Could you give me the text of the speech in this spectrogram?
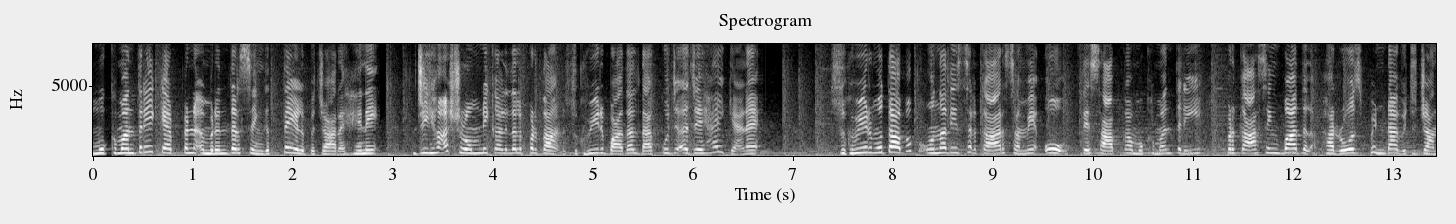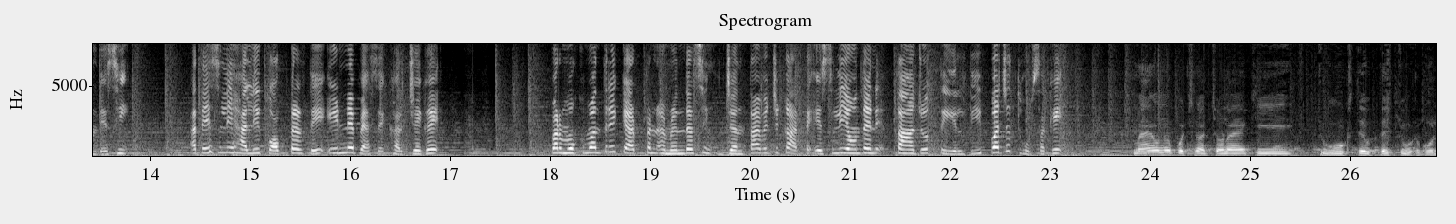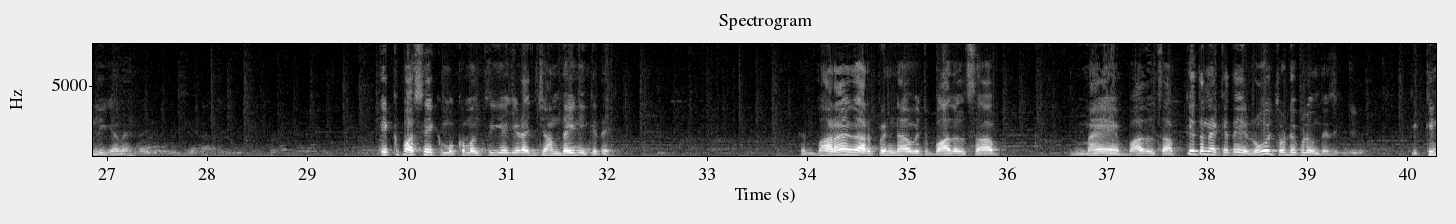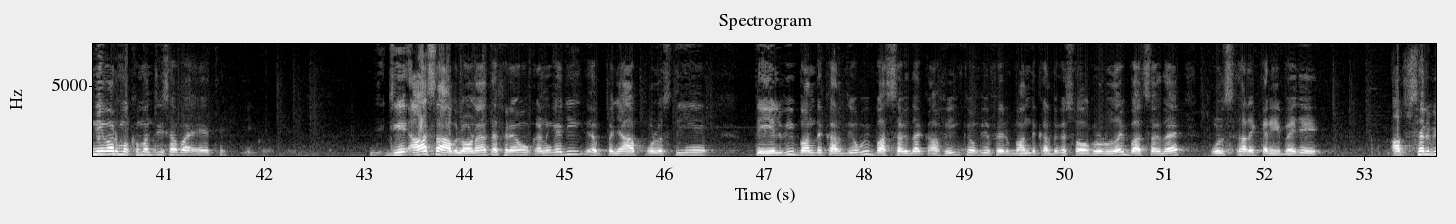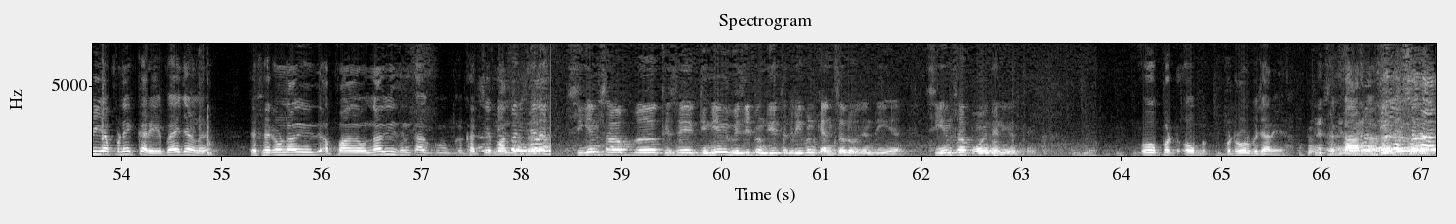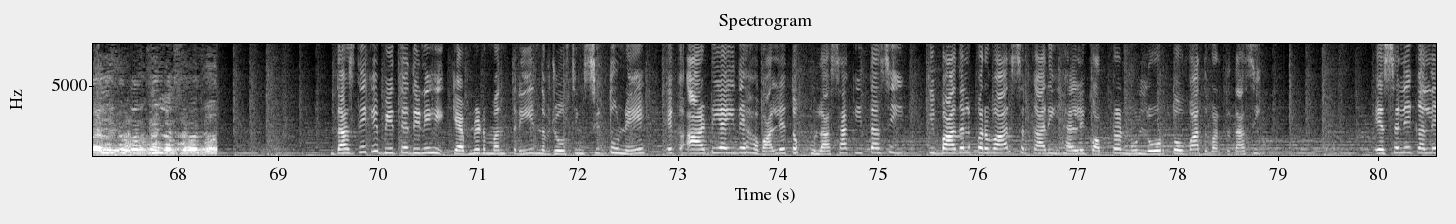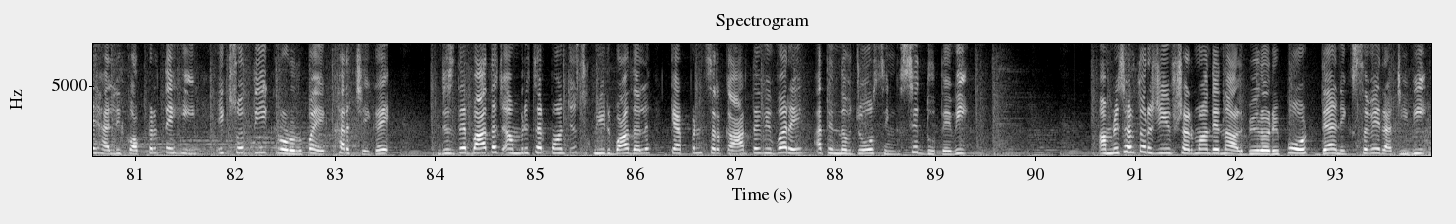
ਮੁੱਖ ਮੰਤਰੀ ਕੈਪਟਨ ਅਮਰਿੰਦਰ ਸਿੰਘ ਤੇਲ ਬਚਾ ਰਹੇ ਨੇ। ਜੀ ਹਾਂ, ਸ਼੍ਰੋਮਣੀ ਅਕਾਲੀ ਦਲ ਪ੍ਰਧਾਨ ਸੁਖਬੀਰ ਬਾਦਲ ਦਾ ਕੁਝ ਅਜਿਹਾ ਹੀ ਕਹਿਣਾ ਹੈ। ਸੁਖਬੀਰ ਮੁਤਾਬਕ ਉਹਨਾਂ ਦੀ ਸਰਕਾਰ ਸਮੇਂ ਉਹ ਤੇ ਸਾਬਕਾ ਮੁੱਖ ਮੰਤਰੀ ਪ੍ਰਕਾਸ਼ ਸਿੰਘ ਬਾਦਲ ਹਰ ਰੋਜ਼ ਪਿੰਡਾਂ ਵਿੱਚ ਜਾਂਦੇ ਸੀ ਅਤੇ ਇਸ ਲਈ ਹੈਲੀਕਾਪਟਰ ਤੇ ਇੰਨੇ ਪੈਸੇ ਖਰਚੇ ਗਏ। ਪਰ ਮੁੱਖ ਮੰਤਰੀ ਕੈਪਟਨ ਅਮਰਿੰਦਰ ਸਿੰਘ ਜਨਤਾ ਵਿੱਚ ਘੱਟ ਇਸ ਲਈ ਆਉਂਦੇ ਨੇ ਤਾਂ ਜੋ ਤੇਲ ਦੀ ਬਚਤ ਹੋ ਸਕੇ। ਮੈਂ ਉਹਨੂੰ ਪੁੱਛਣਾ ਚਾਹਣਾ ਹੈ ਕਿ ਝੂਠ ਦੇ ਉੱਤੇ ਝੂਠ ਬੋਲੀ ਜਾਣਾ ਇੱਕ ਪਾਸੇ ਇੱਕ ਮੁੱਖ ਮੰਤਰੀ ਹੈ ਜਿਹੜਾ ਜਾਂਦਾ ਹੀ ਨਹੀਂ ਕਿਤੇ। 12000 ਪਿੰਡਾਂ ਵਿੱਚ ਬਾਦਲ ਸਾਹਿਬ ਮੈਂ ਬਾਦਲ ਸਾਹਿਬ ਕਿਤੇ ਨਾ ਕਿਤੇ ਰੋਜ਼ ਤੁਹਾਡੇ ਕੋਲੇ ਹੁੰਦੇ ਸੀ। ਕਿ ਕਿੰਨੇ ਵਾਰ ਮੁੱਖ ਮੰਤਰੀ ਸਾਹਿਬ ਆਏ ਇੱਥੇ? ਜੇ ਆਹ ਹਿਸਾਬ ਲਾਉਣਾ ਤਾਂ ਫਿਰ ਉਹ ਕਹਿਣਗੇ ਜੀ ਪੰਜਾਬ ਪੁਲਿਸ ਦੀ ਤੇਲ ਵੀ ਬੰਦ ਕਰ ਦਿਓ ਉਹ ਵੀ ਬਚ ਸਕਦਾ ਕਾਫੀ ਕਿਉਂਕਿ ਫਿਰ ਬੰਦ ਕਰ ਦੋਗੇ 100 ਕਰੋੜ ਉਹਦਾ ਵੀ ਬਚ ਸਕਦਾ ਹੈ। ਪੁਲਿਸ ਸਾਰੇ ਘਰੇ ਬਹਿ ਜੇ। ਅਫਸਰ ਵੀ ਆਪਣੇ ਘਰੇ ਬਹਿ ਜਾਣ। ਤੇ ਫਿਰ ਉਹਨਾਂ ਦੀ ਆਪਾਂ ਉਹਨਾਂ ਦੀ ਤਨਖਾਹ ਖਰਚੇ ਬੰਦ ਹੋ ਜਾਣ ਸੀਐਮ ਸਾਹਿਬ ਕਿਸੇ ਜਿੰਨੀਆਂ ਵੀ ਵਿਜ਼ਿਟ ਹੁੰਦੀ ਹੈ ਤਕਰੀਬਨ ਕੈਨਸਲ ਹੋ ਜਾਂਦੀ ਹੈ। ਸੀਐਮ ਸਾਹਿਬ ਪਹੁੰਚਦੇ ਨਹੀਂ ਉੱਥੇ। ਉਹ ਪੈਟਰੋਲ ਬਚਾ ਰਿਹਾ ਸਰਕਾਰ ਦਾ। ਦੱਸਦੇ ਕਿ ਬੀਤੇ ਦਿਨੀ ਹੀ ਕੈਬਨਿਟ ਮੰਤਰੀ ਨਵਜੋਤ ਸਿੰਘ ਸਿੱਧੂ ਨੇ ਇੱਕ ਆਰਟੀਆਈ ਦੇ ਹਵਾਲੇ ਤੋਂ ਖੁਲਾਸਾ ਕੀਤਾ ਸੀ ਕਿ ਬਾਦਲ ਪਰਿਵਾਰ ਸਰਕਾਰੀ ਹੈਲੀਕਾਪਟਰ ਨੂੰ ਲੋੜ ਤੋਂ ਵੱਧ ਵਰਤਦਾ ਸੀ। ਇਸ ਲਈ ਕੱਲੇ ਹੈਲੀਕਾਪਟਰ ਤੇ ਹੀ 130 ਕਰੋੜ ਰੁਪਏ ਖਰਚੇ ਗਏ। ਜਿਸ ਦੇ ਬਾਅਦ ਅੱਜ ਅੰਮ੍ਰਿਤਸਰ ਪਹੁੰਚੇ ਸੁਖਬੀਰ ਬਾਦਲ, ਕੈਪਟਨ ਸਰਕਾਰ ਤੇ ਵੀ ਵਰੇ ਅਤੇ ਨਵਜੋਤ ਸਿੰਘ ਸਿੱਧੂ ਤੇ ਵੀ। ਅੰਮ੍ਰਿਤਸਰ ਤੋਂ ਰਜੀਵ ਸ਼ਰਮਾ ਦੇ ਨਾਲ bureau report, Dainik Savera TV.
